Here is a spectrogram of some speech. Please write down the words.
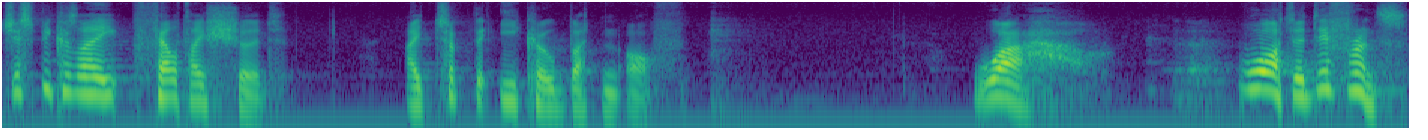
just because I felt I should, I took the eco button off. Wow, what a difference!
